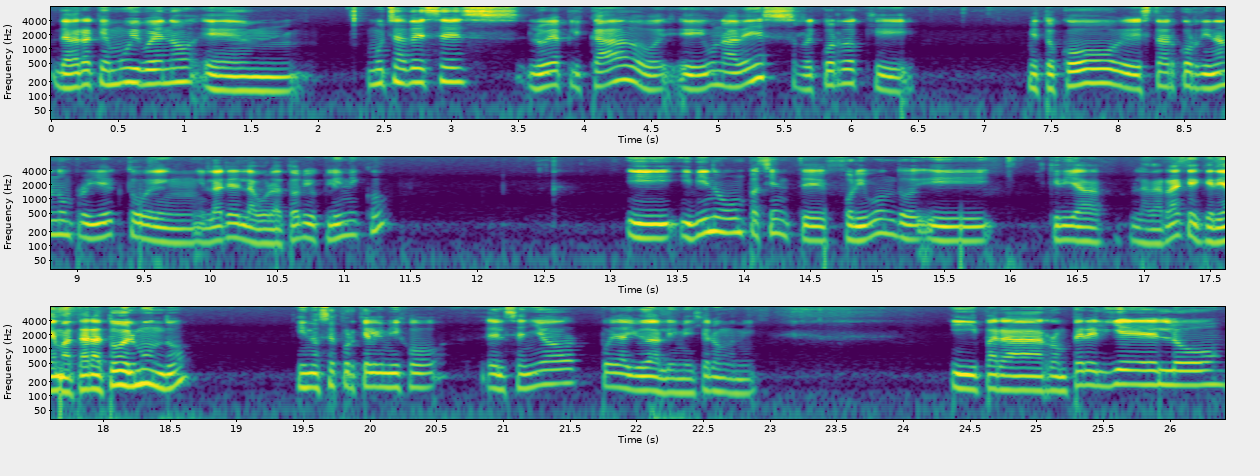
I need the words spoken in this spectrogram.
de verdad que muy bueno. Em, muchas veces lo he aplicado. Eh, una vez recuerdo que me tocó estar coordinando un proyecto en el área del laboratorio clínico y, vino un paciente furibundo y quería, la verdad que quería matar a todo el mundo y no sé por qué alguien me dijo, el señor puede ayudarle y me dijeron a mí. Y para romper el hielo,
